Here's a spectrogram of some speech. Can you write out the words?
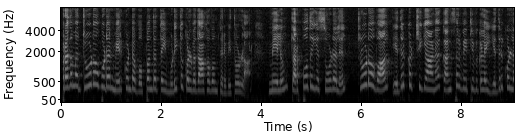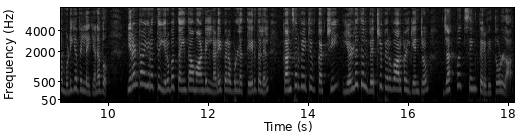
பிரதமர் ட்ரூடோவுடன் மேற்கொண்ட ஒப்பந்தத்தை முடித்துக் கொள்வதாகவும் தெரிவித்துள்ளார். மேலும் தற்போதைய சூழலில் ட்ரூடோவால் எதிர்க்கட்சியான கன்சர்வேட்டிவ்களை எதிர்கொள்ள முடியவில்லை எனவும் இரண்டாயிரத்து இருபத்தைந்தாம் ஆண்டில் நடைபெறவுள்ள தேர்தலில் கன்சர்வேட்டிவ் கட்சி எளிதில் வெற்றி பெறுவார்கள் என்றும் ஜக்மத் சிங் தெரிவித்துள்ளார்.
